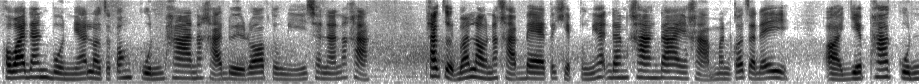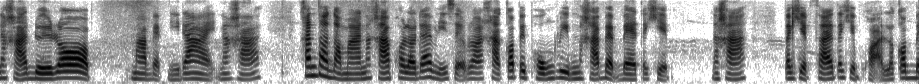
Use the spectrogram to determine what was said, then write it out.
เพราะว่าด้านบนเนี้ยเราจะต้องกุ้นผ้านะคะ โดยรอบตรงนี้ฉะนั้นนะคะถ้าเกิดว่าเรานะคะ แบตะเข็บตรงเนี้ยด้านข้างได้ค่ะ มันก็จะได้เย็บผ้ากุ้นนะคะ โดยรอบมาแบบนี้ได้นะคะ ขั้นตอนต่อมานะคะ พอเราได้แบบนี้เสร็จเรียบร้อยค่ะ ก็ไปพ้งริมนะคะ แบบแบตะเข็บนะคะตะเข็บซ้ายตะเข็บขวาแล้วก็แบ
